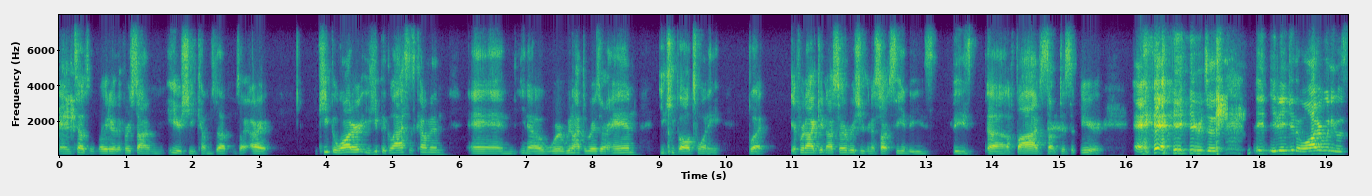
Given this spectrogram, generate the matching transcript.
and he tells the waiter the first time he or she comes up, it's like, all right, keep the water, you keep the glasses coming, and you know we're we don't have to raise our hand. You keep all twenty, but if we're not getting our service, you're gonna start seeing these these uh, fives start disappear. And he would just he, he didn't get the water when he was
